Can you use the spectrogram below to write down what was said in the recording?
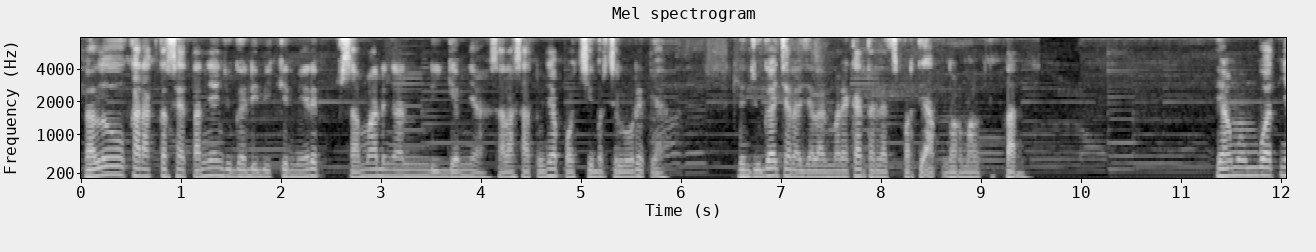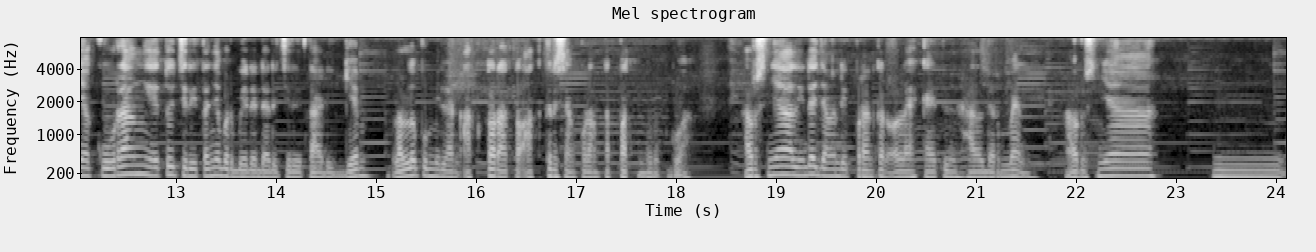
Lalu karakter setannya juga dibikin mirip sama dengan di gamenya, salah satunya Poci bercelurit ya. Dan juga cara jalan mereka terlihat seperti abnormal titan. Yang membuatnya kurang yaitu ceritanya berbeda dari cerita di game, lalu pemilihan aktor atau aktris yang kurang tepat menurut gua. Harusnya Linda jangan diperankan oleh Caitlin Halderman. Harusnya hmm,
